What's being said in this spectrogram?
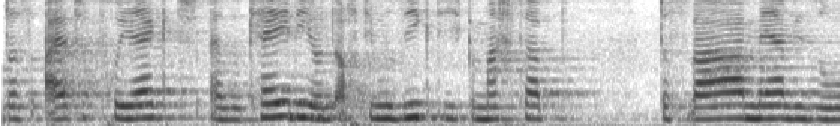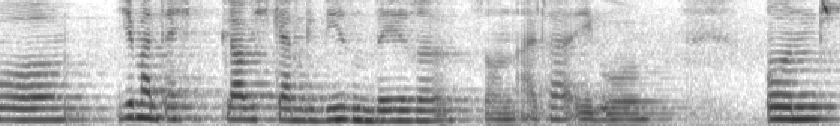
Das alte Projekt, also Katie und auch die Musik, die ich gemacht habe, das war mehr wie so jemand, der ich, glaube ich, gern gewesen wäre. So ein alter Ego. Und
